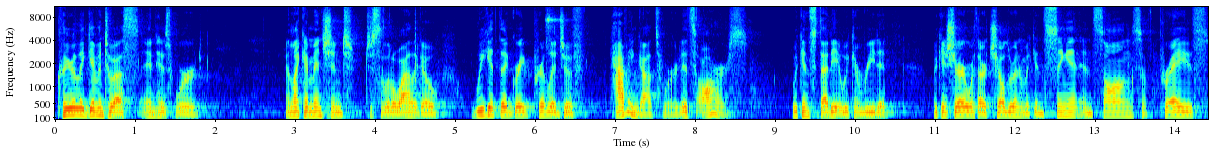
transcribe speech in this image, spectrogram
clearly given to us in his word. And like I mentioned just a little while ago, we get the great privilege of having God's word. It's ours. We can study it, we can read it, we can share it with our children, we can sing it in songs of praise.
